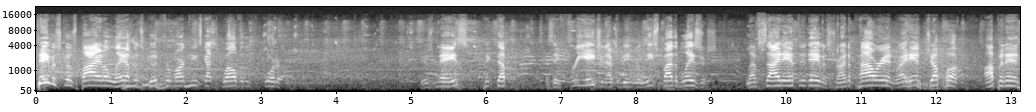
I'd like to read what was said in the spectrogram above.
Davis goes by, and a layup is good for Mark. He's got 12 in the quarter. Here's Mays, picked up as a free agent after being released by the Blazers. Left side, Anthony Davis trying to power in. Right hand jump hook, up and in.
